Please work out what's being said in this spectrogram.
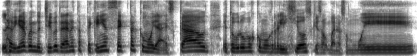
la vida cuando chico te dan estas pequeñas sectas como ya, scout, estos grupos como religiosos que son, bueno, son muy...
